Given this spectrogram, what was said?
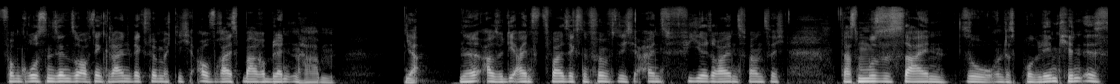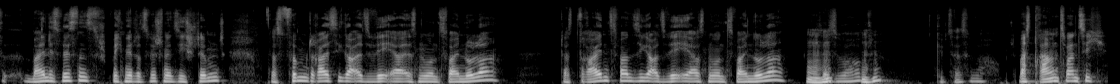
vom großen Sensor auf den kleinen wechsle, möchte ich aufreißbare Blenden haben. Ja. Ne? Also die 1,256, 1,423. Das muss es sein. So. Und das Problemchen ist, meines Wissens, sprich mir dazwischen, wenn es nicht stimmt, das 35er als VR ist nur ein 2.0er. Das 23er als VR ist nur ein 2.0er. Gibt Mhm. das überhaupt? Mhm. Gibt es das überhaupt? Was, 23?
